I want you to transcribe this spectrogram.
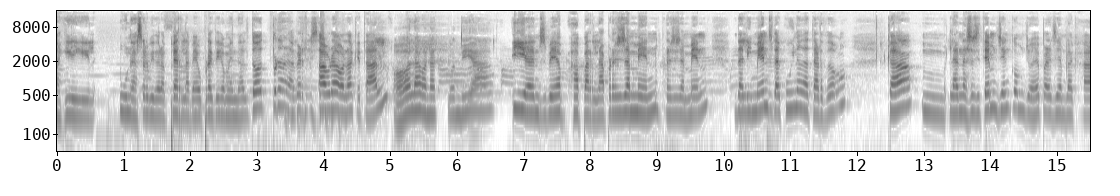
aquí una servidora per la veu pràcticament del tot, però la Berta Saura, hola, què tal? Hola, bona, bon dia. I ens ve a, a parlar precisament precisament d'aliments de cuina de tardor que mm, la necessitem gent com jo, eh? per exemple, que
